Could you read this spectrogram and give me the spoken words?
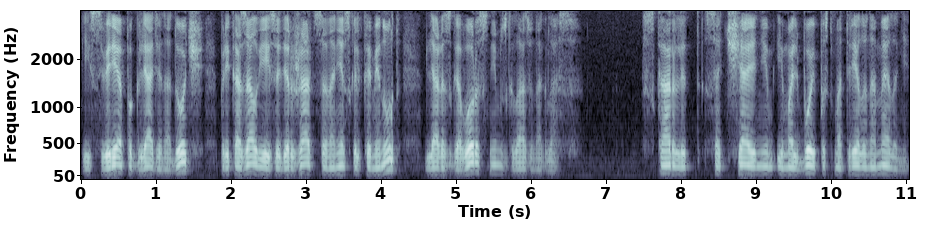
и свирепо глядя на дочь, приказал ей задержаться на несколько минут для разговора с ним с глазу на глаз. Скарлетт с отчаянием и мольбой посмотрела на Мелани.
